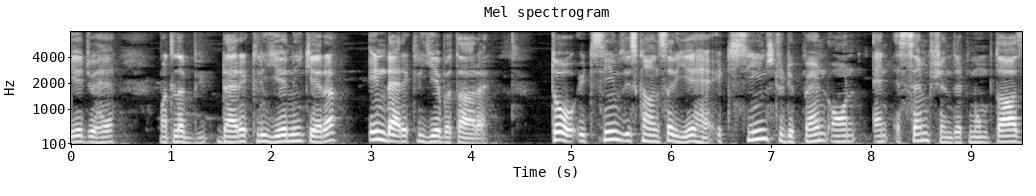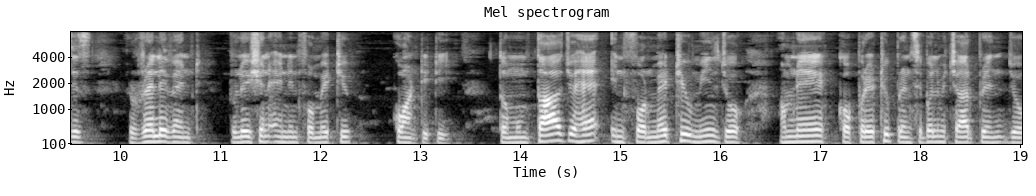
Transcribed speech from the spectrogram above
ये जो है मतलब डायरेक्टली ये नहीं कह रहा इनडायरेक्टली ये बता रहा है? तो इट सीम्स इसका आंसर ये है it seems to depend on an assumption that Mumtaz is relevant relation and informative quantity तो मुमताज़ जो है इंफॉर्मेटिव मीन्स जो हमने कोऑपरेटिव प्रिंसिपल में चार प्रिंस जो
